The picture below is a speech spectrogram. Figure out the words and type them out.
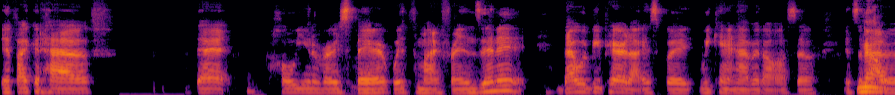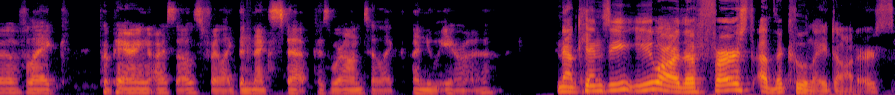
if I could have that whole universe there with my friends in it, that would be paradise. But we can't have it all. So it's a Now- matter of like preparing ourselves for like the next step because we're on to like a new era. Now, Kenzie, you are the first of the Coulee daughters.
